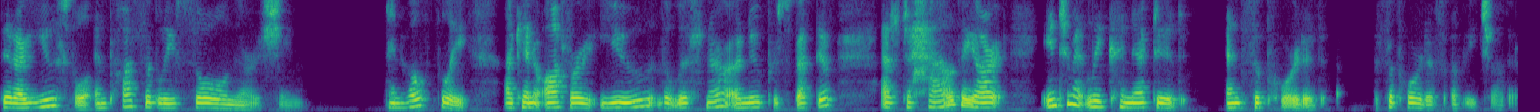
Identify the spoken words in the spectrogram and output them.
that are useful and possibly soul nourishing. And hopefully, I can offer you, the listener, a new perspective as to how they are intimately connected and supported, supportive of each other.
